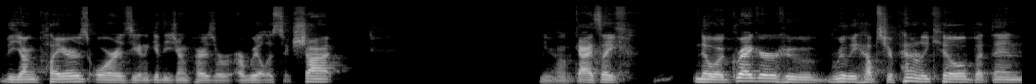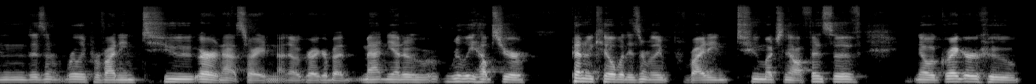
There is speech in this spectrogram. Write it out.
the young players or is he going to give these young players a, a, realistic shot? You know guys like noah gregor who really helps your penalty kill but then isn't really providing too or not sorry not noah gregor but matt nieto who really helps your penalty kill but isn't really providing too much in the offensive. Noah gregor who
